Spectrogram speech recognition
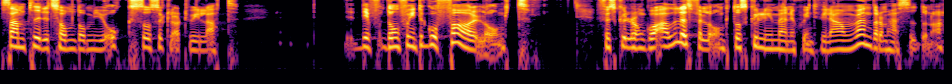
Samtidigt som de ju också såklart vill att de får inte gå för långt. För skulle de gå alldeles för långt, då skulle ju människor inte vilja använda de här sidorna.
